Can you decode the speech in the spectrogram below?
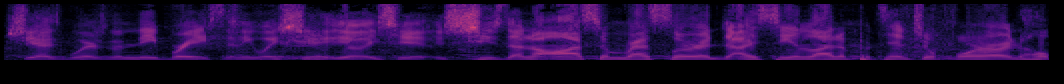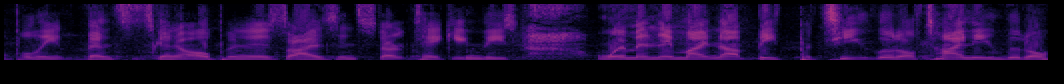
She has wears a knee brace. Anyway, she she she's an awesome wrestler, and I see a lot of potential for her. And hopefully, Vince is going to open his eyes and start taking these women. They might not be petite, little, tiny, little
